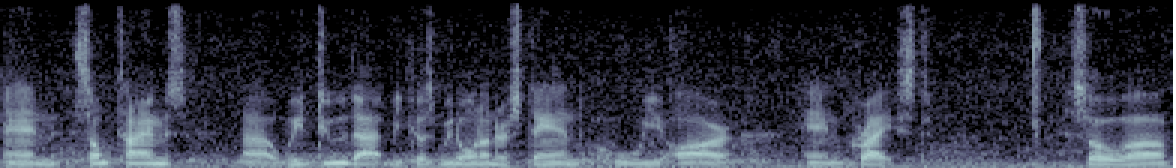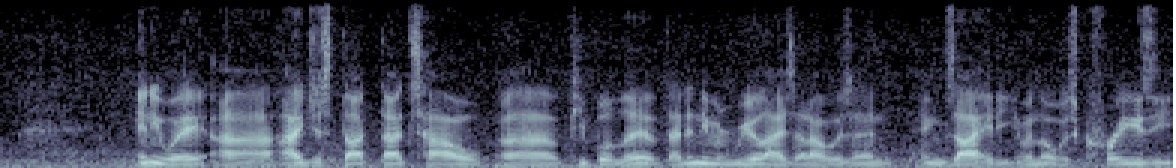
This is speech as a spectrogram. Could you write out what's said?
and sometimes uh, we do that because we don't understand who we are in Christ. So, uh, anyway, uh, I just thought that's how uh, people lived. I didn't even realize that I was in anxiety, even though it was crazy.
